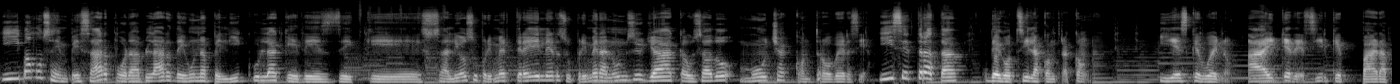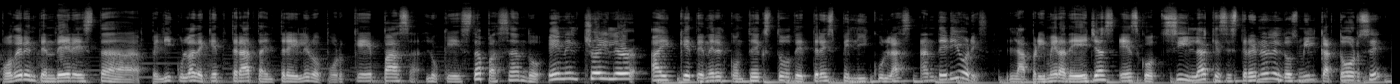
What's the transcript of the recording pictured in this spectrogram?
y vamos a empezar por hablar de una película que desde que salió su primer tráiler, su primer anuncio, ya ha causado mucha controversia. Y se trata de Godzilla contra Kong. Y es que bueno, hay que decir que para poder entender esta película, de qué trata el tráiler o por qué pasa lo que está pasando en el tráiler, hay que tener el contexto de tres películas anteriores. La primera de ellas es Godzilla, que se estrenó en el 2014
